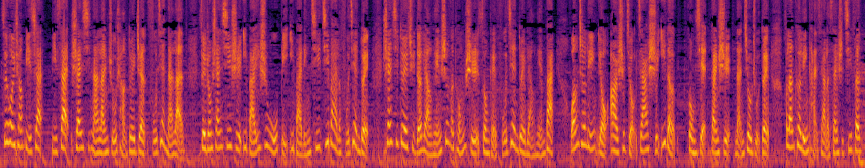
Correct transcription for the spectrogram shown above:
最后一场比赛比赛山西男篮主场对阵福建男篮。最终山西是一百一十五比一百零七击败了福建队。山西队取得两连胜的同时送给福建队两连败。王哲林有二十九加十一的贡献但是难救主队富兰克林砍下了三十七分。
